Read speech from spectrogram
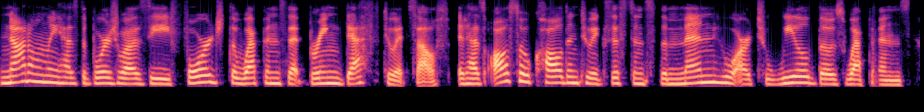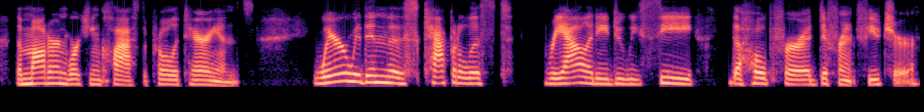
not only has the bourgeoisie forged the weapons that bring death to itself, it has also called into existence the men who are to wield those weapons, the modern working class, the proletarians. Where within this capitalist reality do we see the hope for a different future?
